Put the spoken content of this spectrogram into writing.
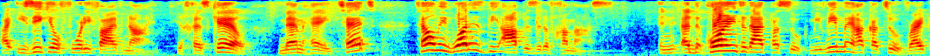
Uh, Ezekiel 45:9. Yechezkel Memhei Tet. Tell me what is the opposite of Hamas? And, and according to that pasuk, milim hakatuv, right?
